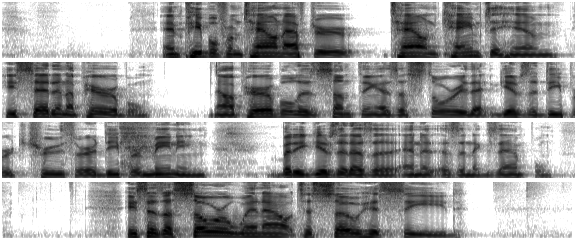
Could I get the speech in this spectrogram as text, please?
and people from town after town came to him, he said in a parable. Now, a parable is something as a story that gives a deeper truth or a deeper meaning, but he gives it as, a, as an example. He says, A sower went out to sow his seed.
